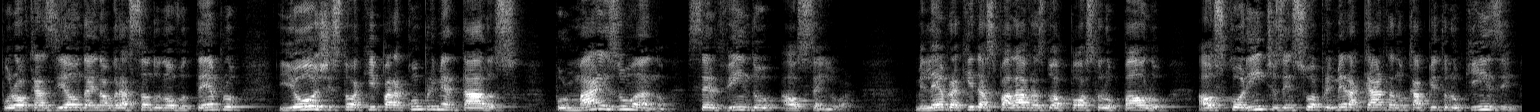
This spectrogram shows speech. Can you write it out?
por ocasião da inauguração do novo templo e hoje estou aqui para cumprimentá-los por mais um ano servindo ao Senhor. Me lembro aqui das palavras do apóstolo Paulo aos Coríntios em sua primeira carta no capítulo 15,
